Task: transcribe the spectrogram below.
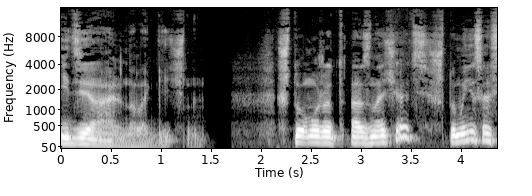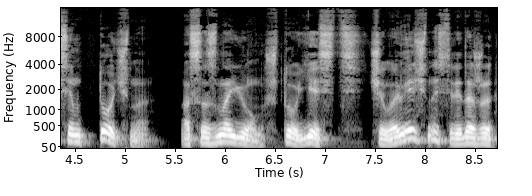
идеально логично что может означать, что мы не совсем точно осознаем, что есть человечность, или даже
